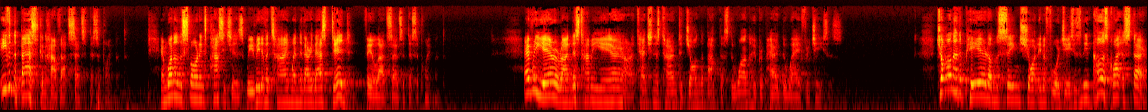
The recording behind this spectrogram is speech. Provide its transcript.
Even the best can have that sense of disappointment. In one of this morning's passages, we read of a time when the very best did feel that sense of disappointment. Every year around this time of year, our attention is turned to John the Baptist, the one who prepared the way for Jesus. John had appeared on the scene shortly before Jesus and he had caused quite a stir.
